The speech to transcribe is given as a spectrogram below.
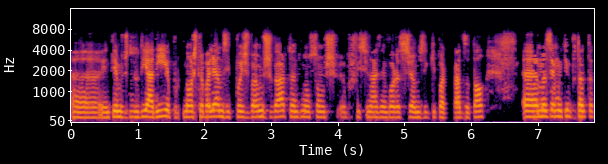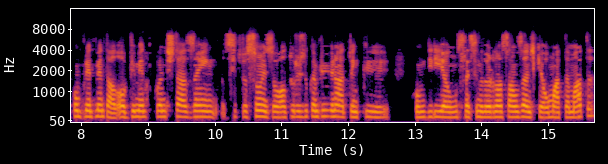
uh, em termos do dia a dia, porque nós trabalhamos e depois vamos jogar, portanto não somos profissionais, embora sejamos equiparados a tal, uh, mas é muito importante a componente mental. Obviamente, quando estás em situações ou alturas do campeonato em que como diria um selecionador nosso há uns anos, que é o mata-mata,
